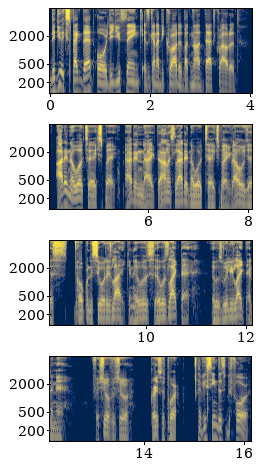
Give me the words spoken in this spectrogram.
Did you expect that, or did you think it's gonna be crowded but not that crowded? I didn't know what to expect. I didn't like honestly. I didn't know what to expect. I was just hoping to see what it's like, and it was it was like that. It was really like that in there, for sure, for sure. Great support. Have you seen this before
